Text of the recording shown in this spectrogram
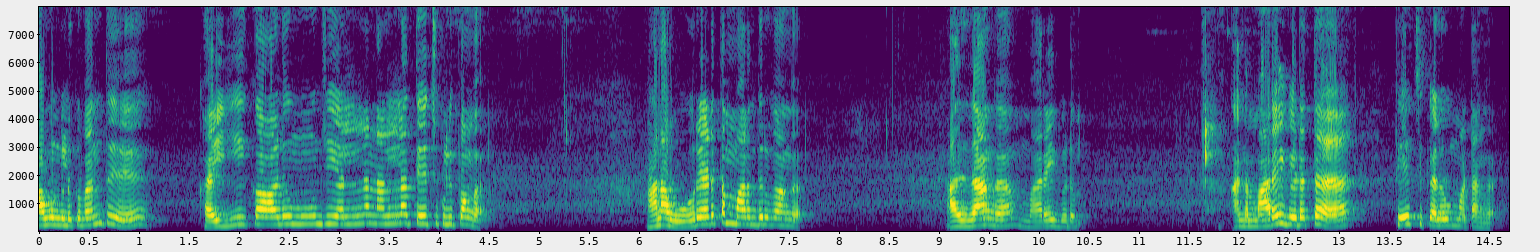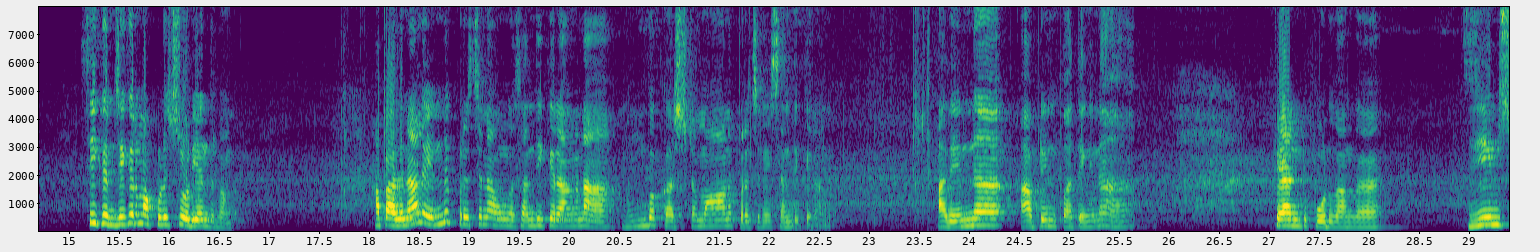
அவங்களுக்கு வந்து கை காலு மூஞ்சி எல்லாம் நல்லா தேய்ச்சி குளிப்பாங்க. ஆனால் ஒரு இடத்த மறந்துடுவாங்க அதுதாங்க மறைவிடம். அந்த மறைவிடத்தை தேய்ச்சி கழுவ மாட்டாங்க. சீக்கிரம் சீக்கிரமாக குளிச்சுட்டு ஓடியாந்துருவாங்க. அப்போ அதனால் என்ன பிரச்சனை அவங்க சந்திக்கிறாங்கன்னா ரொம்ப கஷ்டமான பிரச்சனையை சந்திக்கிறாங்க. அது என்ன அப்படின்னு பார்த்தீங்கன்னா பேண்ட் போடுவாங்க ஜீன்ஸ்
